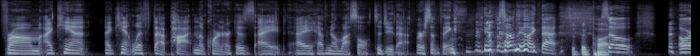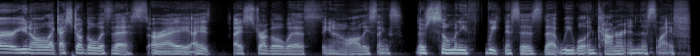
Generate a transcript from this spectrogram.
from I can't I can't lift that pot in the corner because I I have no muscle to do that or something, you know, something like that. It's a big pot. So, or you know, like I struggle with this, or I I I struggle with you know all these things. There's so many weaknesses that we will encounter in this life.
